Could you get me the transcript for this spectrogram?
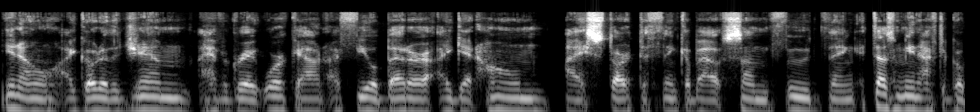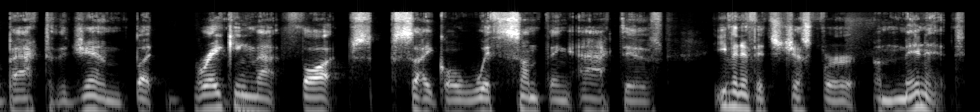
you know i go to the gym i have a great workout i feel better i get home i start to think about some food thing it doesn't mean i have to go back to the gym but breaking Mhm. that thought cycle with something active even if it's just for a minute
